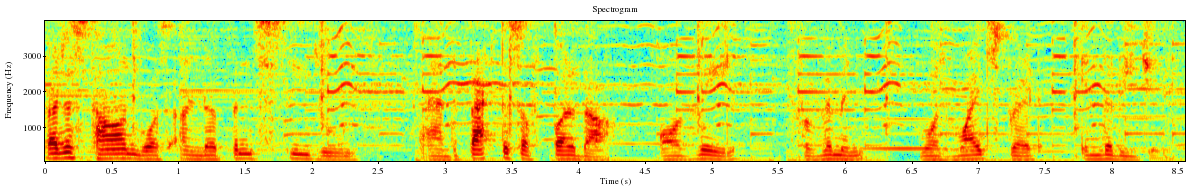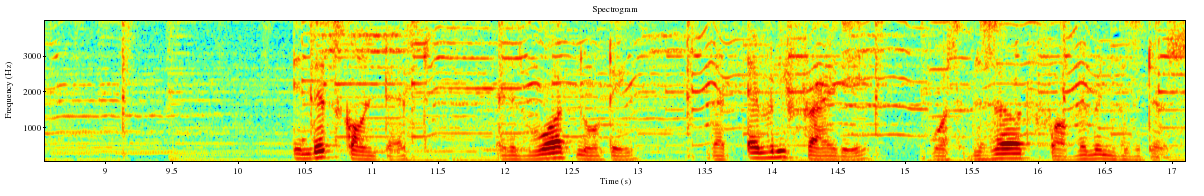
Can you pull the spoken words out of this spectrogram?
Rajasthan was under princely rule and the practice of parda or veil for women was widespread in the region. In this contest, it is worth noting that every Friday was reserved for women visitors.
